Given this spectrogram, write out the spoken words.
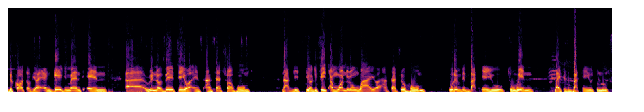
because of your engagement in uh, renovating your ancestral home, that leads to your defeat. I'm wondering why your ancestral home wouldn't be backing you to win, but it is backing you to lose.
